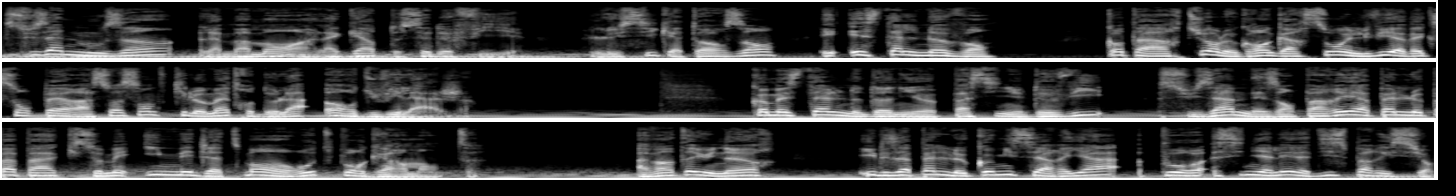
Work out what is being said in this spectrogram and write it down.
Suzanne Mouzin, la maman à la garde de ses deux filles, Lucie 14 ans et Estelle 9 ans. Quant à Arthur, le grand garçon, il vit avec son père à 60 km de là hors du village. Comme Estelle ne donne pas signe de vie, Suzanne, désemparée, appelle le papa qui se met immédiatement en route pour Guermantes. À 21h, ils appellent le commissariat pour signaler la disparition.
